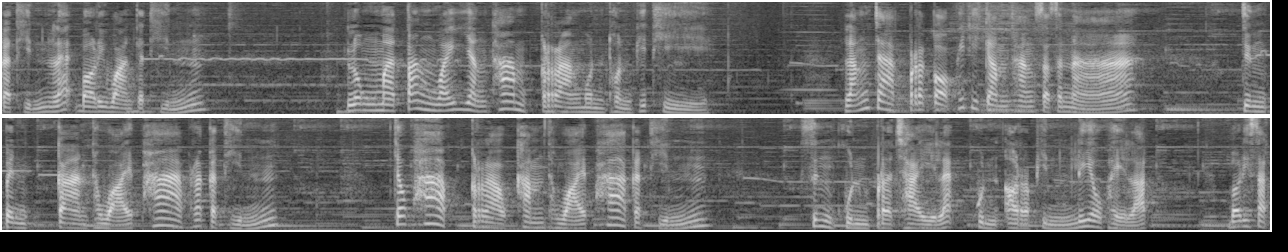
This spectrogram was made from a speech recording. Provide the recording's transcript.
กระถินและบริวารกระถิน ลงมาตั้งไว้ยังท่ามกลางมณฑลพิธี หลังจากประกอบพิธีกรรมทางศาสนา จึงเป็นการถวายผ้าพระกฐิน เจ้าภาพกล่าวคำถวายผ้ากฐิน ซึ่งคุณประชัยและคุณอรพินเลี้ยวไพรัตบริษัท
